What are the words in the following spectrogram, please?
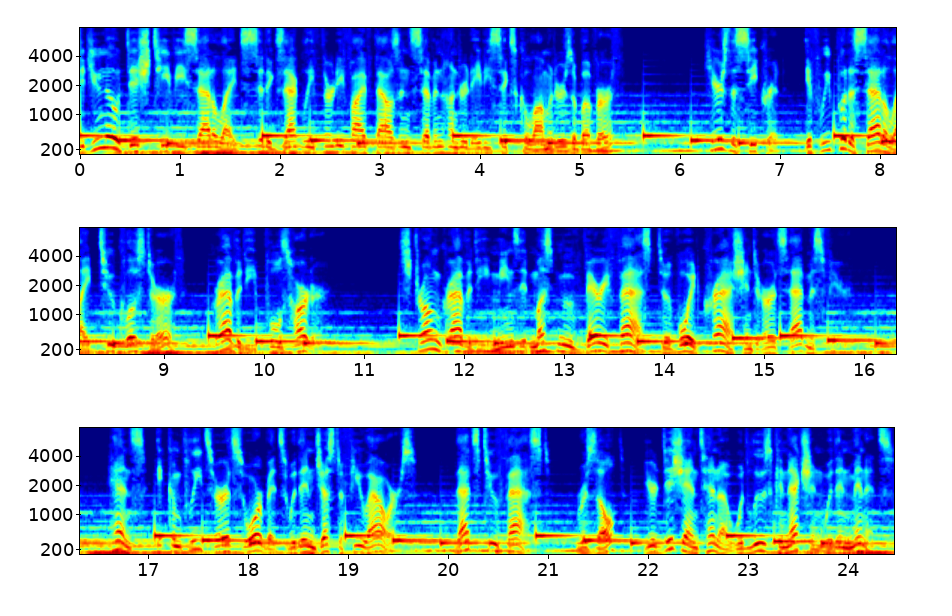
Did you know Dish TV satellites sit exactly 35,786 kilometers above Earth? Here's the secret if we put a satellite too close to Earth, gravity pulls harder. Strong gravity means it must move very fast to avoid crash into Earth's atmosphere. Hence, it completes Earth's orbits within just a few hours. That's too fast. Result? Your dish antenna would lose connection within minutes.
